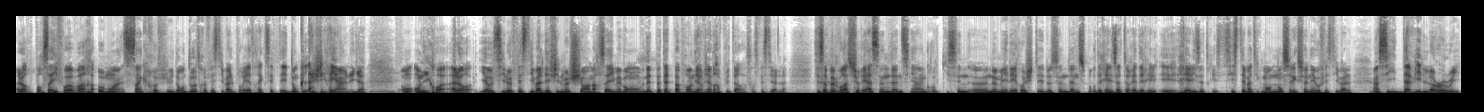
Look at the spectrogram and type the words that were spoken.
Alors pour ça, il faut avoir au moins 5 refus dans d'autres festivals pour y être accepté. Donc lâchez rien, les gars. On, y croit. Alors, il y a aussi le festival des films chiants à Marseille, mais bon, vous n'êtes peut-être pas prêts, on y reviendra plus tard sur ce festival-là. Si ça peut vous rassurer, à Sundance, il y a un groupe qui s'est euh, nommé les rejetés de Sundance pour des réalisateurs et des réalisatrices systématiquement non sélectionnés au festival. Ainsi, David Lowery,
